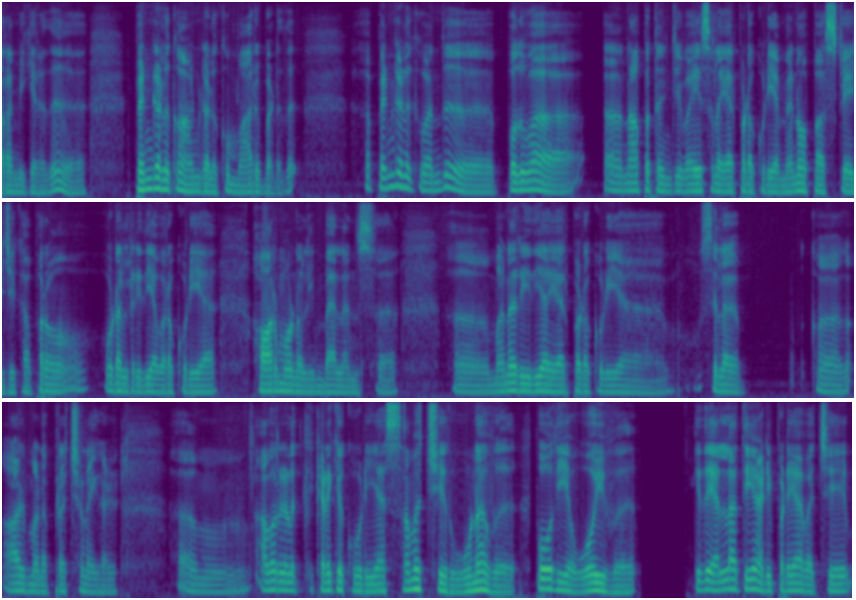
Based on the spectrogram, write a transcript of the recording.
ஆரம்பிக்கிறது பெண்களுக்கும் ஆண்களுக்கும் மாறுபடுது. பெண்களுக்கு வந்து பொதுவாக நாற்பத்தஞ்சு வயசில் ஏற்படக்கூடிய மெனோபா ஸ்டேஜுக்கு அப்புறம் உடல் ரீதியாக வரக்கூடிய ஹார்மோனல் இம்பேலன்ஸு மன ரீதியாக ஏற்படக்கூடிய சில ஆழ்மன பிரச்சனைகள் அவர்களுக்கு கிடைக்கக்கூடிய சமச்சீர் உணவு போதிய ஓய்வு இது எல்லாத்தையும் அடிப்படையாக வச்சு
